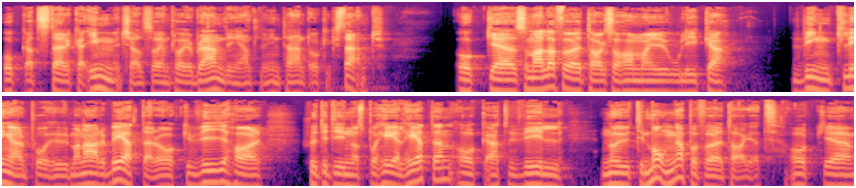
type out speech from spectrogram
och att stärka image, alltså employer branding egentligen internt och externt. Och eh, som alla företag så har man ju olika vinklingar på hur man arbetar och vi har skjutit in oss på helheten och att vi vill nå ut till många på företaget. Och eh,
